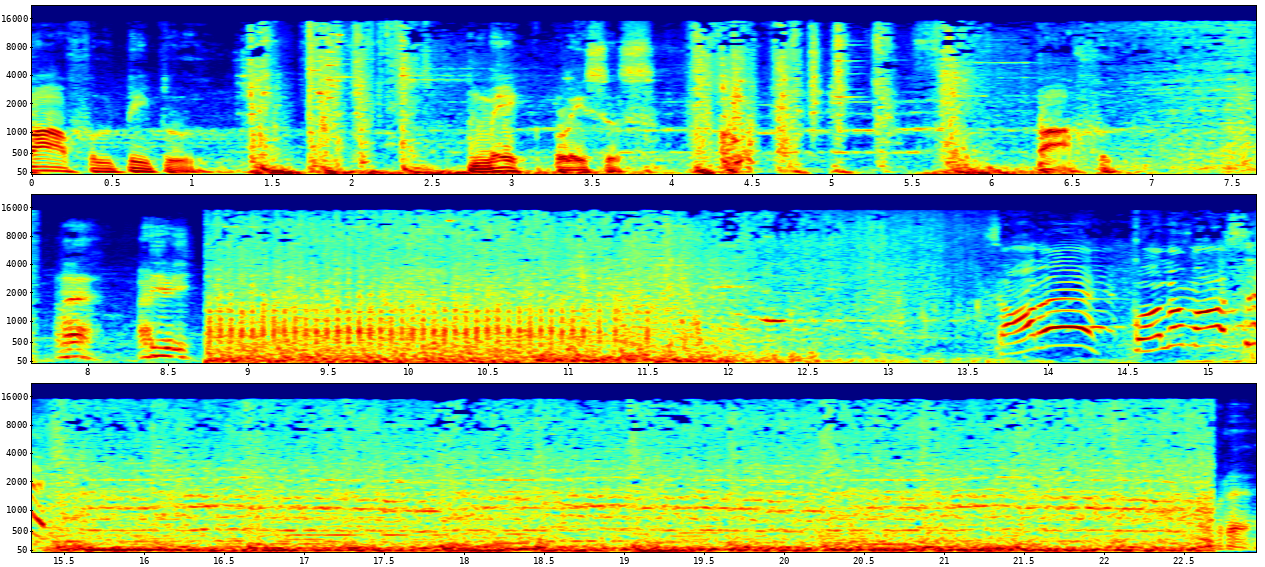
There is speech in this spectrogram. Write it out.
Powerful people make places powerful. அண்ணே அடி அடி സാറേ കൊലമാസ് அவரை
